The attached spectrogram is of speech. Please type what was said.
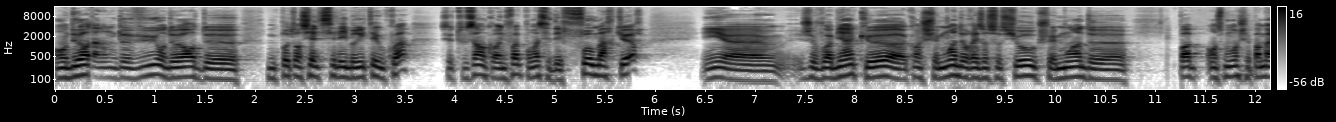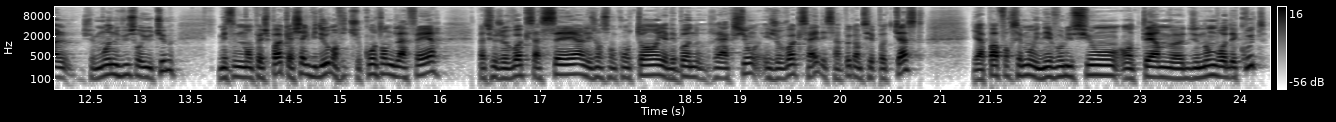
en dehors d'un nombre de vues, en dehors d'une potentielle célébrité ou quoi. Parce que tout ça, encore une fois, pour moi, c'est des faux marqueurs. Et euh, je vois bien que euh, quand je fais moins de réseaux sociaux, que je fais moins de... Pas, en ce moment, je fais pas mal, je fais moins de vues sur YouTube, mais ça ne m'empêche pas qu'à chaque vidéo, en fait, je suis content de la faire parce que je vois que ça sert, les gens sont contents, il y a des bonnes réactions et je vois que ça aide. Et c'est un peu comme ces podcasts. Il n'y a pas forcément une évolution en termes du nombre d'écoutes,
